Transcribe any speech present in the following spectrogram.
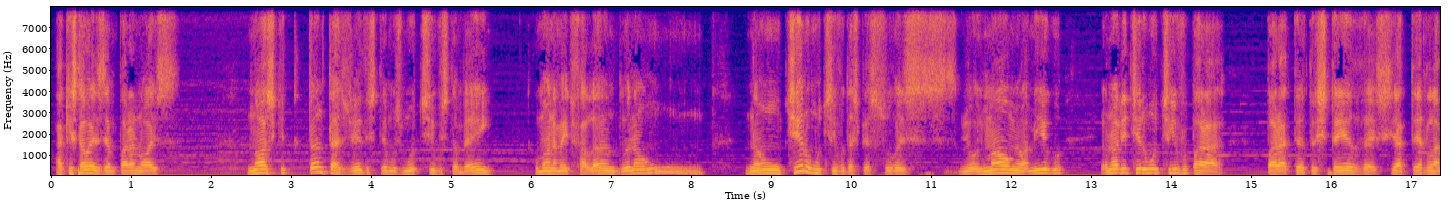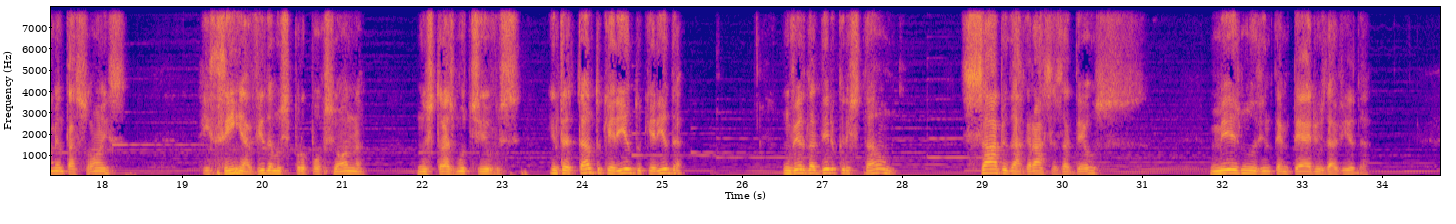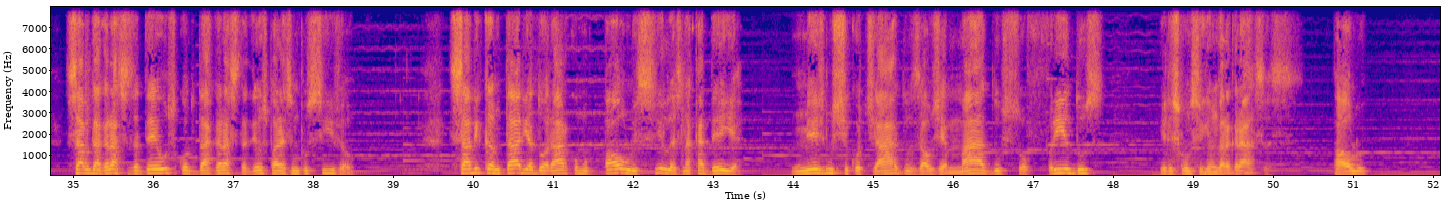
Aqui está um exemplo para nós. Nós que tantas vezes temos motivos também, humanamente falando, eu não, não tiro o motivo das pessoas, meu irmão, meu amigo, eu não lhe tiro motivo para, para ter tristezas e até lamentações. Enfim, a vida nos proporciona, nos traz motivos. Entretanto, querido, querida, um verdadeiro cristão sabe dar graças a Deus, mesmo nos intempéries da vida. Sabe dar graças a Deus quando dar graças a Deus parece impossível. Sabe cantar e adorar como Paulo e Silas na cadeia, mesmo chicoteados, algemados, sofridos, eles conseguiam dar graças. Paulo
